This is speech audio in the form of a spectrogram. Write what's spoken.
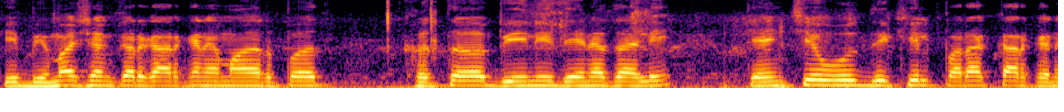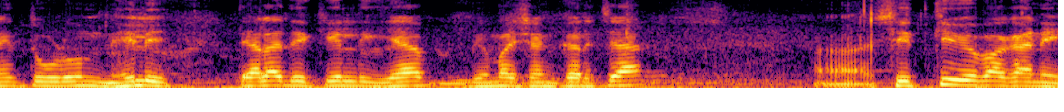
की भीमाशंकर कारखान्यामार्फत खतं बिनी देण्यात आली. त्यांचे ऊस देखील पराग कारखाने तोडून नेली. त्याला देखील या भीमाशंकरच्या शेतकी विभागाने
